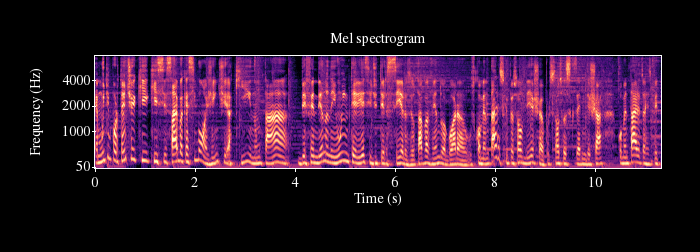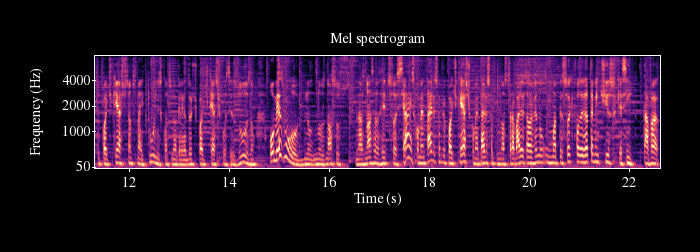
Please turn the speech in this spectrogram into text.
é muito importante que, que se saiba que assim, bom, a gente aqui não tá defendendo nenhum interesse de terceiros. Eu tava vendo agora os comentários que o pessoal deixa, por sinal, se vocês quiserem deixar comentários a respeito do podcast, tanto no iTunes quanto no agregador de podcast que vocês usam, ou mesmo no, nos nossos, nas nossas redes sociais, comentários sobre o podcast, comentários sobre o nosso trabalho. Eu tava vendo uma pessoa que falou exatamente isso, que assim, tava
